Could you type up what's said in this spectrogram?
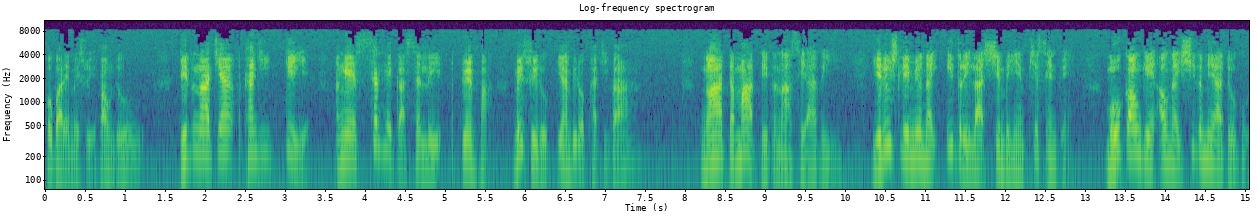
ဟုတ်ပါတယ်မိတ်ဆွေအပေါင်းတို့ဒေသနာကျမ်းအခန်းကြီး1ရဲ့အငယ်7က14အတွင်းမှာမိတ်ဆွေတို့ပြန်ပြီးတော့ဖတ်ကြည့်ပါငါဓမ္မဒေသနာဆရာသည်ယေရုရှလင်မြို့၌ဣသရေလရှင်ဘုရင်ဖြစ်စဉ်တွင်မိုးကောင်းကင်အောက်၌ရှိသမျှတို့ကို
